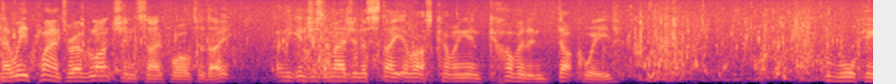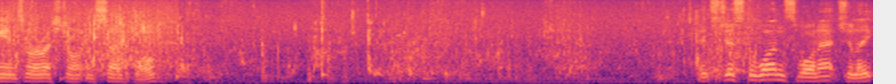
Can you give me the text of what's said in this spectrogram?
Now we plan to have lunch in Southwold today and you can just imagine the state of us coming in covered in duckweed, walking into a restaurant in Southwold. It's just the one swan actually.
